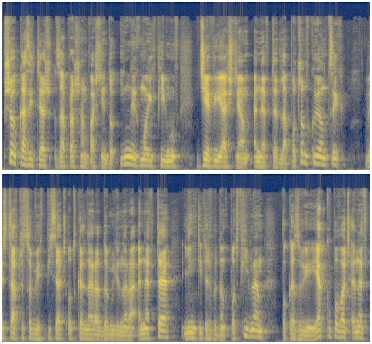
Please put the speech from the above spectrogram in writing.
Przy okazji też zapraszam właśnie do innych moich filmów, gdzie wyjaśniam NFT dla początkujących. Wystarczy sobie wpisać od kelnera do milionera NFT. Linki też będą pod filmem. Pokazuję jak kupować NFT.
